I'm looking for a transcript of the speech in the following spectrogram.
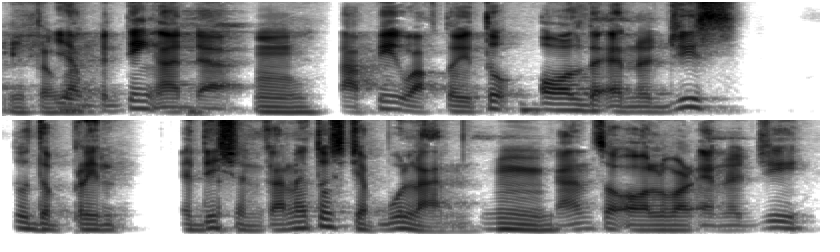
gitu Yang penting ada. hmm. Tapi waktu itu all the energies to the print edition karena itu setiap bulan Hmm. kan. So all of our energy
